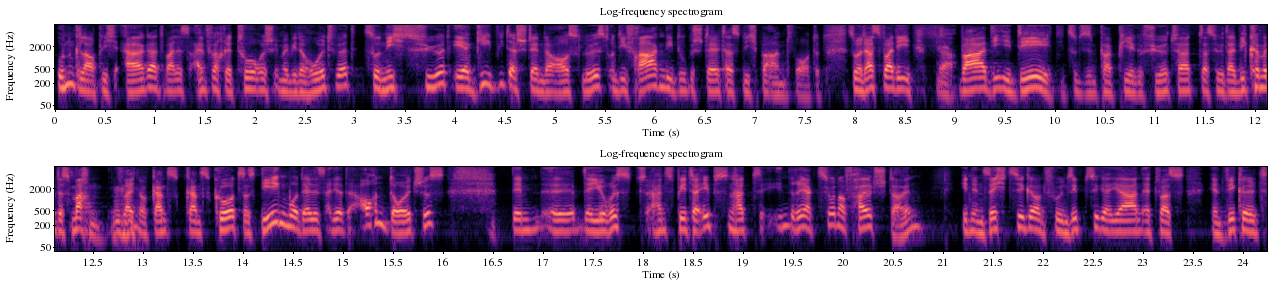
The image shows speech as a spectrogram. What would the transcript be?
unglaublich ärgert, weil es einfach rhetorisch immer wiederholt wird, zu nichts führt, eher Widerstände auslöst und die Fragen, die du gestellt hast, nicht beantwortet. So, das war die, ja. war die Idee, die zu diesem Papier geführt hat, dass wir gesagt wie können wir das machen? Mhm. Vielleicht noch ganz, ganz kurz. Das Gegenmodell ist auch ein deutsches. Denn, äh, der Jurist Hans-Peter Ibsen hat in Reaktion auf Hallstein in den 60er und frühen 70er Jahren etwas entwickelt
